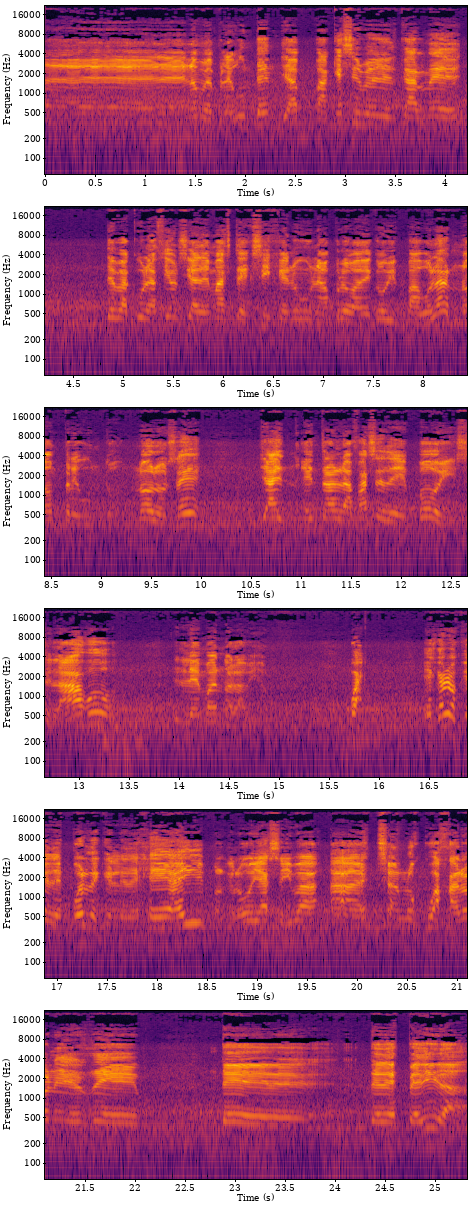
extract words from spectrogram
Eh, no me pregunten ya para qué sirve el carnet de vacunación si además te exigen una prueba de COVID para volar, no pregunto, no lo sé. Ya entra en la fase de voy, se la hago, le mando al avión. Bueno, es claro que después de que le dejé ahí, porque luego ya se iba a echar los cuajarones de, de, de despedida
